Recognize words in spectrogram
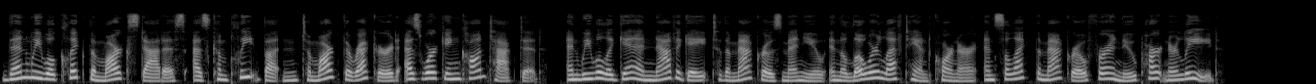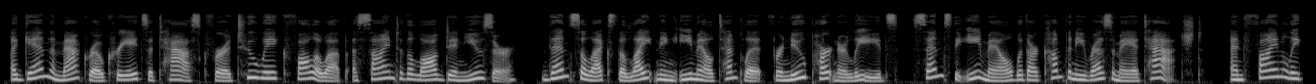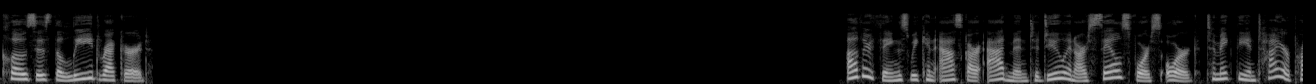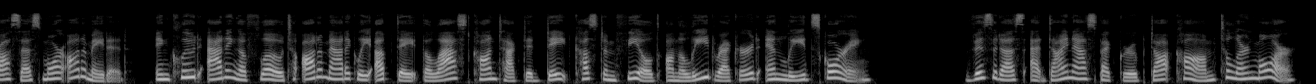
Then we will click the Mark Status as Complete button to mark the record as working contacted, and we will again navigate to the Macros menu in the lower left-hand corner and select the macro for a new partner lead. Again the macro creates a task for a two-week follow-up assigned to the logged-in user, then selects the Lightning email template for new partner leads, sends the email with our company resume attached, and finally closes the lead record. Other things we can ask our admin to do in our Salesforce org to make the entire process more automated include adding a flow to automatically update the last contacted date custom field on the lead record and lead scoring. Visit us at dynaspectgroup.com to learn more.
